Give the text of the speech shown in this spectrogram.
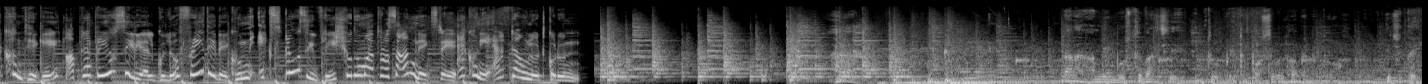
এখন থেকে আপনার প্রিয় সিরিয়ালগুলো ফ্রিতে দেখুন এক্সক্লুসিভলি শুধুমাত্র সান নেক্সটে এখনই অ্যাপ ডাউনলোড করুন। না না, আমি বুঝতে পারছি, কিন্তু এটা পসিবল হবে না তো। কিছুতেই।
